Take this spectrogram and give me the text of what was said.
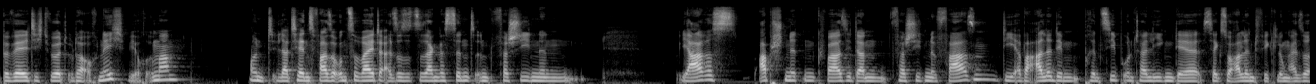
bewältigt wird oder auch nicht, wie auch immer. Und Latenzphase und so weiter. Also sozusagen, das sind in verschiedenen Jahresabschnitten quasi dann verschiedene Phasen, die aber alle dem Prinzip unterliegen der Sexualentwicklung. Also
